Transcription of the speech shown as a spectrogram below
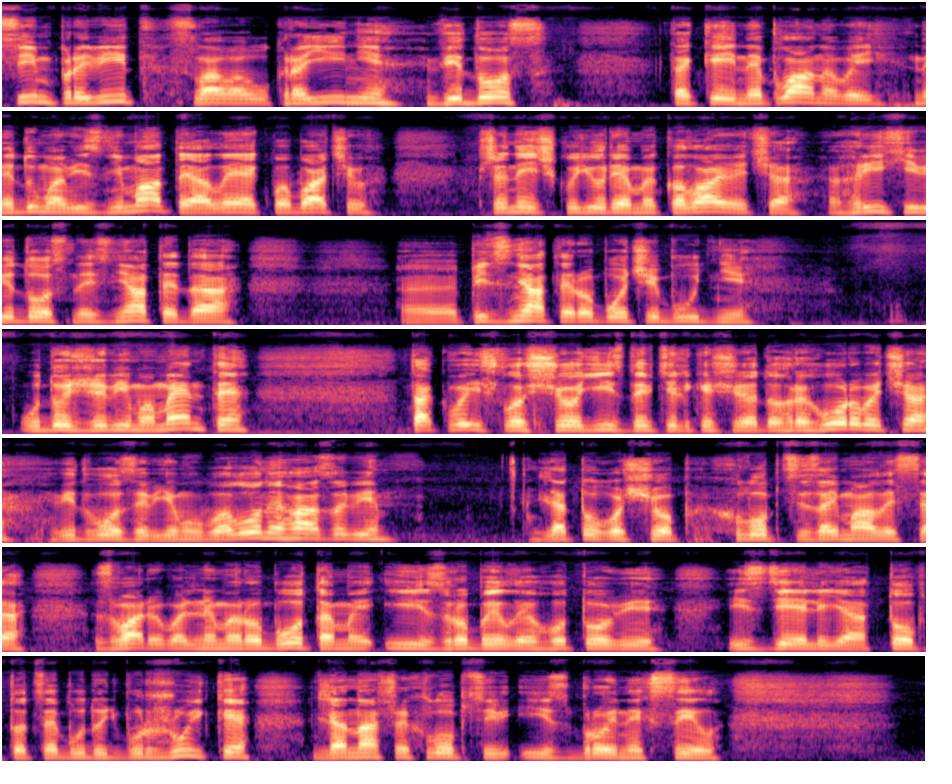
Всім привіт! Слава Україні! Відос такий неплановий. Не думав і знімати, але як побачив пшеничку Юрія Миколайовича, гріх і відос не зняти, да е, підзняти робочі будні у дощові моменти. Так вийшло, що їздив тільки що я до Григоровича, відвозив йому балони газові для того, щоб хлопці займалися зварювальними роботами і зробили готові ізділля, тобто це будуть буржуйки для наших хлопців із Збройних сил.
